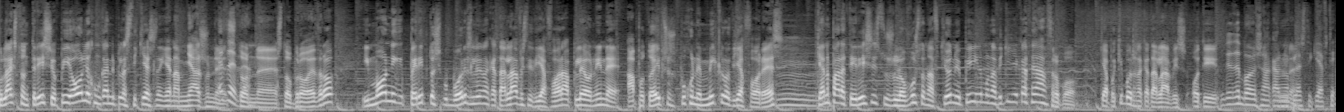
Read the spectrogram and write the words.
Τουλάχιστον τρεις, οι οποίοι όλοι έχουν κάνει πλαστικές για να μοιάζουν Ε, βέβαια. στον, ε, στον πρόεδρο. Η μόνη περίπτωση που μπορείς να καταλάβεις τη διαφορά πλέον είναι από το ύψος που έχουν μικροδιαφορές και αν παρατηρήσεις τους λοβούς των αυτιών, οι οποίοι είναι μοναδικοί για κάθε άνθρωπο. Και από εκεί μπορείς να καταλάβεις ότι. Δεν, δεν μπορούσα να κάνουμε Ναι. πλαστική αυτή.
